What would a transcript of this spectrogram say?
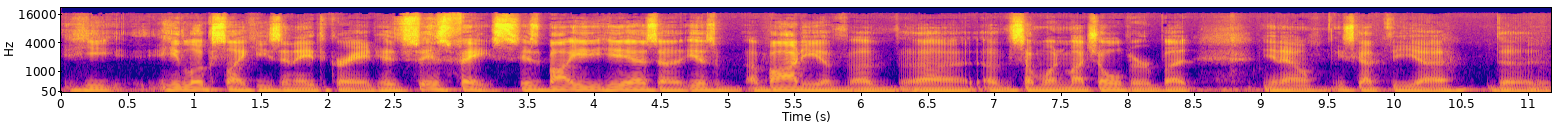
he he looks like he's in eighth grade. His his face, his body, he has a he has a body of of, uh, of someone much older, but you know he's got the uh, the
